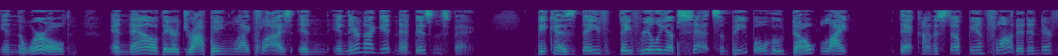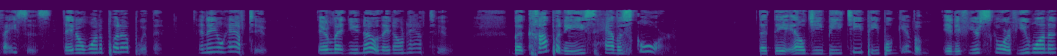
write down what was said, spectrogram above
in the world and now they're dropping like flies and, and they're not getting that business back because they've, they've really upset some people who don't like that kind of stuff being flaunted in their faces. They don't want to put up with it and they don't have to. They're letting you know they don't have to. But companies have a score that the LGBT people give them. And if your score, if you want to,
